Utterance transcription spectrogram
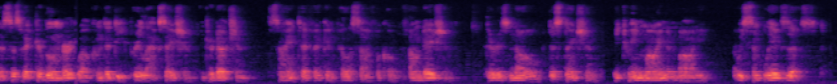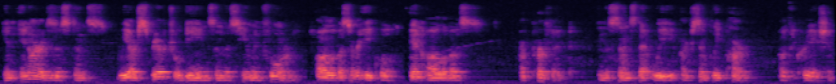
This is Victor Bloomberg. Welcome to Deep Relaxation. Introduction Scientific and Philosophical Foundation. There is no distinction between mind and body. We simply exist. And in our existence, we are spiritual beings in this human form. All of us are equal, and all of us are perfect in the sense that we are simply part of the creation.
